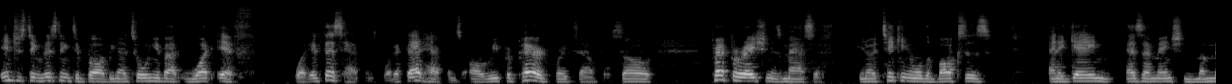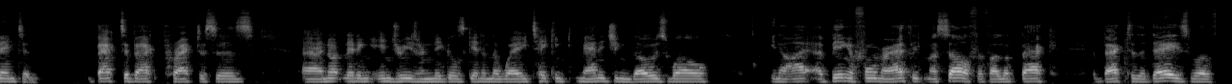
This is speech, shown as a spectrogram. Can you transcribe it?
interesting listening to Bob, you know, talking about what if, what if this happens, what if that happens, are we prepared, for example? So preparation is massive you know, ticking all the boxes. And again, as I mentioned, momentum, back to back practices, uh, not letting injuries or niggles get in the way, taking managing those well. You know, I uh, being a former athlete myself, if I look back back to the days of,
